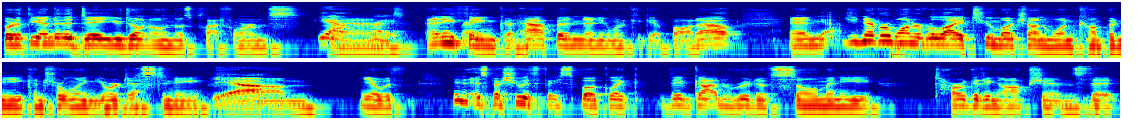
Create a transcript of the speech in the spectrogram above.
But at the end of the day, you don't own those platforms. Yeah, and right, Anything could happen, anyone could get bought out. And Yeah. you never want to rely too much on one company controlling your destiny Yeah. um, you know, with especially with Facebook, like they've gotten rid of so many targeting options that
